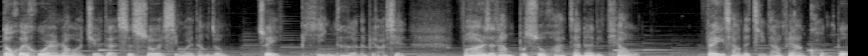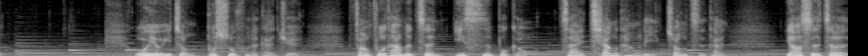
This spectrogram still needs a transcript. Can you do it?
都会忽然让我觉得是所有行为当中最平和的表现。反而是他们不说话，在那里跳舞，非常的紧张，非常恐怖。我有一种不舒服的感觉，仿佛他们正一丝不苟在枪膛里装子弹。要是这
